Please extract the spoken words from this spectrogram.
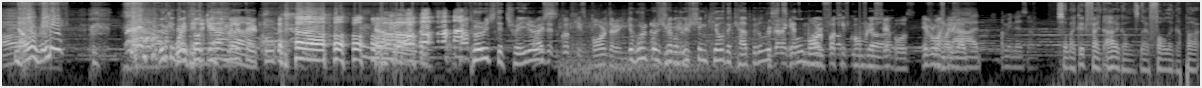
Oh, No, really? Look at Wait, my did you get a military flag. coup? Oh, Purge the traitors. Why is traitors. it good he's bordering? The workers' What do you mean revolution killed the capitalists. We're gonna get oh more fucking fucking communist god. rebels. oh Everyone my my god. Communism. So my good friend Aragon's now falling apart.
